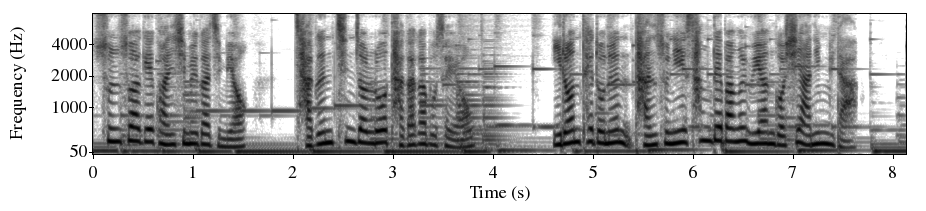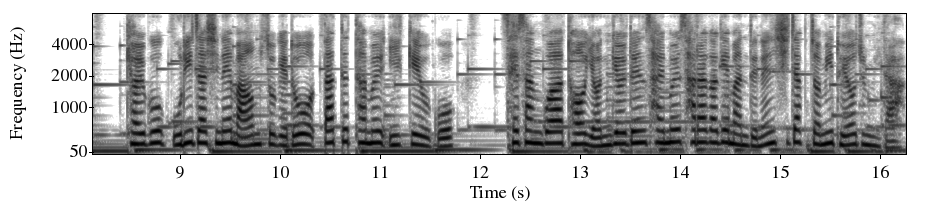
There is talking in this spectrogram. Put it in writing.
순수하게 관심을 가지며 작은 친절로 다가가 보세요. 이런 태도는 단순히 상대방을 위한 것이 아닙니다. 결국 우리 자신의 마음 속에도 따뜻함을 일깨우고 세상과 더 연결된 삶을 살아가게 만드는 시작점이 되어줍니다.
